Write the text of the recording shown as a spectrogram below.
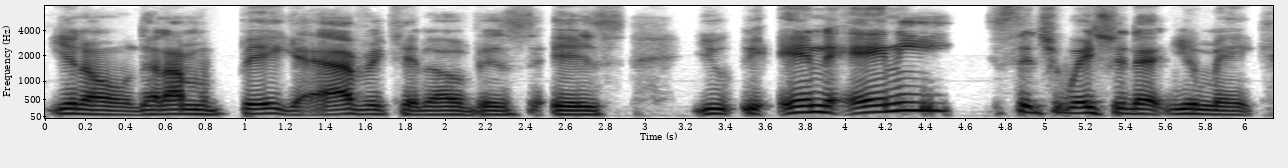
you know that i'm a big advocate of is is you in any situation that you make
